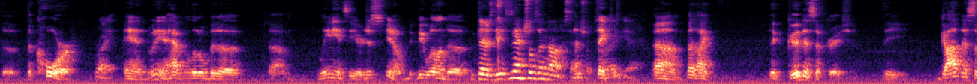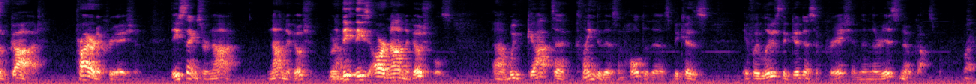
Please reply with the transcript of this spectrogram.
the, the, the core, right. and we need to have a little bit of um, leniency, or just you know, be willing to There's the essentials and non-essentials. Thank right? Yeah. um, but like the goodness of creation, the godness of God prior to creation, these things are not non-negotiable. Or No. the- these are non-negotiables. Um, we've got to cling to this and hold to this because if we lose the goodness of creation, then there is no gospel. Right.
